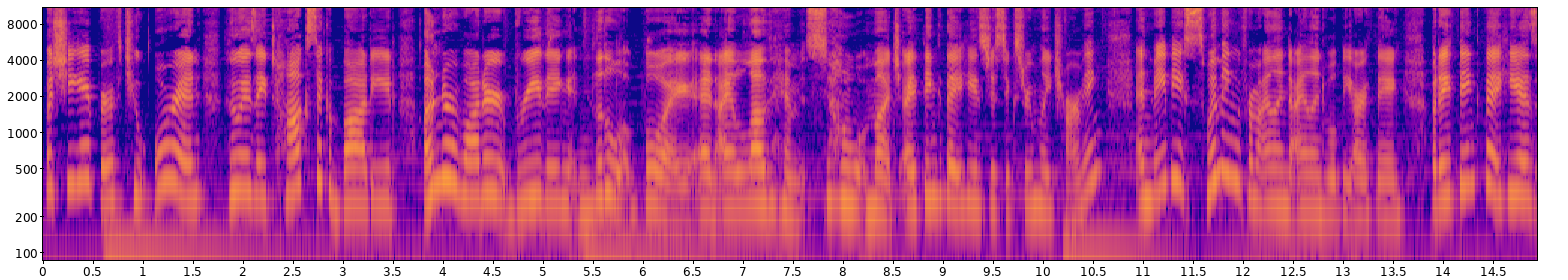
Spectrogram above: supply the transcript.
But she gave birth to Orin, who is a toxic bodied, underwater breathing little boy. And I love him so much. I think that he's just extremely charming. And maybe swimming from island to island will be our thing. But I think that he has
